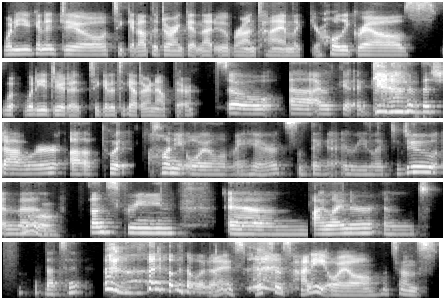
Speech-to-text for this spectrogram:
What are you going to do to get out the door and get in that Uber on time? Like your holy grails. What What do you do to to get it together and out there? So uh, I would get get out of the shower, uh, put honey oil on my hair. It's something I really like to do, and then Ooh. sunscreen and eyeliner, and that's it. I don't know what nice. Else. What's this honey oil? That sounds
